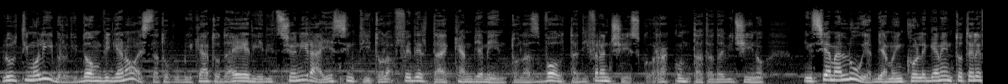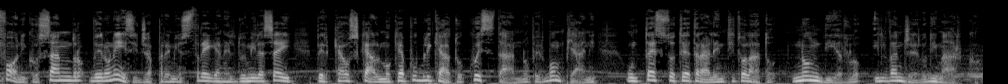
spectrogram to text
L'ultimo libro di Don Viganò è stato pubblicato da Eri Edizioni Rai e si intitola Fedeltà e cambiamento, la svolta di Francesco raccontata da vicino. Insieme a lui abbiamo in collegamento telefonico Sandro Veronesi, già premio Strega nel 2006 per Caos Calmo, che ha pubblicato quest'anno per Bonpiani un testo teatrale intitolato Non dirlo, il Vangelo di Marco.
